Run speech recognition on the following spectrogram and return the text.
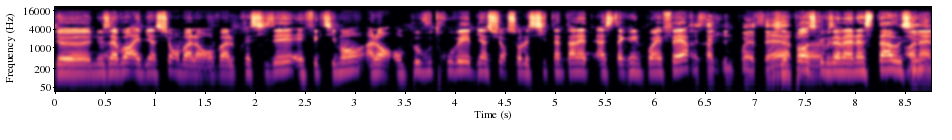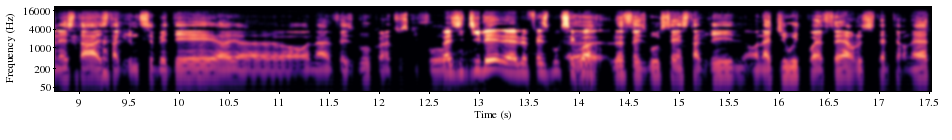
de nous avoir. Et bien sûr, on va, le- on va le préciser. Effectivement, alors on peut vous trouver bien sûr sur le site internet instagram.fr. Instagreen.fr. Je pense que vous avez un Insta aussi. On a un Insta, Instagram CBD, euh, on a un Facebook, on a tout ce qu'il faut. Vas-y, dis-les. Le- Facebook, c'est quoi? Euh, Le Facebook, c'est Instagram. On a g8.fr, le site internet.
